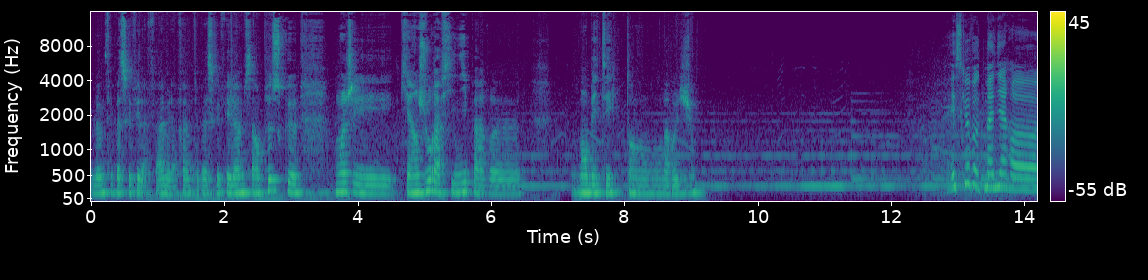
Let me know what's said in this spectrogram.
L'homme fait pas ce que fait la femme et la femme fait pas ce que fait l'homme. C'est un peu ce que moi j'ai qui un jour a fini par m'embêter dans la religion. Est-ce que votre manière euh,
